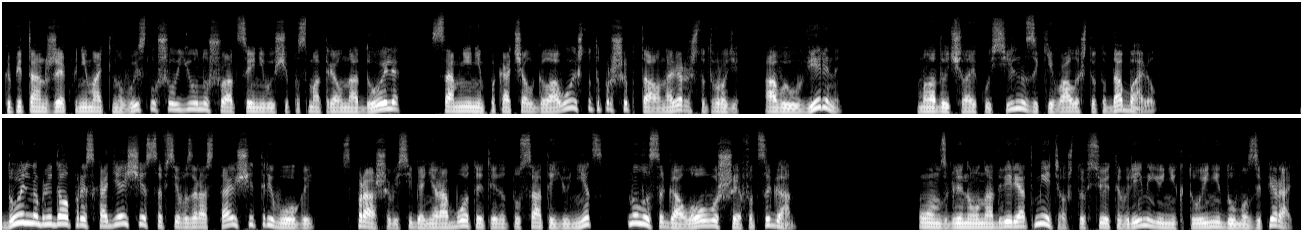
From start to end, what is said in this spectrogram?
Капитан Джек внимательно выслушал юношу, оценивающе посмотрел на Дойля, с сомнением покачал головой и что-то прошептал, наверное, что-то вроде «А вы уверены?» Молодой человек усиленно закивал и что-то добавил. Дойль наблюдал происходящее со всевозрастающей тревогой, спрашивая себя, не работает ли этот усатый юнец на лысоголового шефа цыган. Он взглянул на дверь и отметил, что все это время ее никто и не думал запирать.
